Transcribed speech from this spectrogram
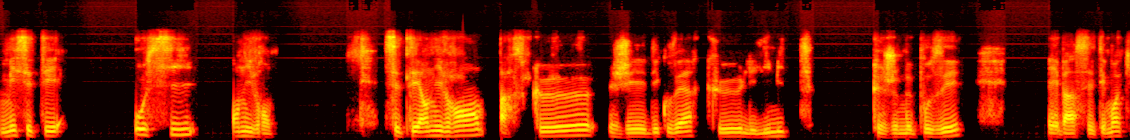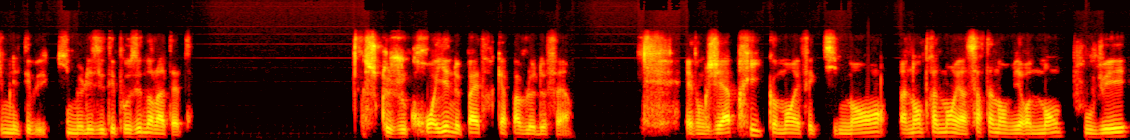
mais c'était aussi enivrant. C'était enivrant parce que j'ai découvert que les limites que je me posais, eh ben, c'était moi qui me, qui me les étais posées dans la tête. Ce que je croyais ne pas être capable de faire. Et donc, j'ai appris comment, effectivement, un entraînement et un certain environnement pouvaient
